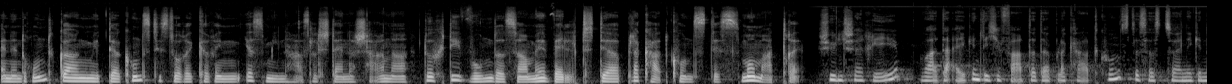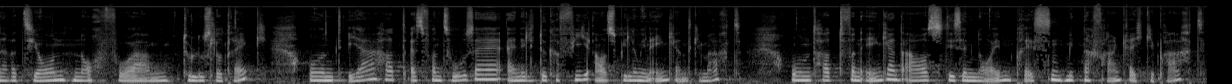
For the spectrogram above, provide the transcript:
einen Rundgang mit der Kunsthistorikerin Jasmin Haselsteiner-Scharner durch die wundersame Welt der Plakatkunst des Montmartre. Jules Jarret war der eigentliche Vater der Plakatkunst, das heißt so eine Generation noch vor ähm, Toulouse-Lautrec. Und er hat als Franzose eine Lithografie-Ausbildung in England gemacht und hat von England aus diese neuen Pressen mit nach Frankreich gebracht,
